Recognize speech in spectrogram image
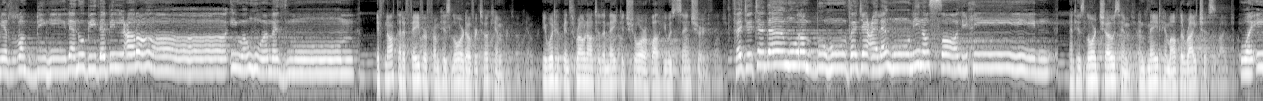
من ربه لنبذ بالعراء وهو مذموم If not that a favor from his Lord overtook him, he would have been thrown onto the naked shore while he was censured. فاجتباه ربه فجعله من الصالحين And his Lord chose him and made him of the righteous. وإن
